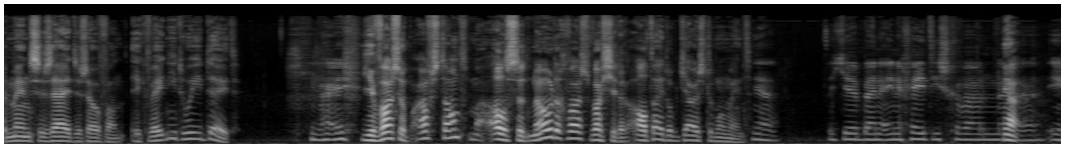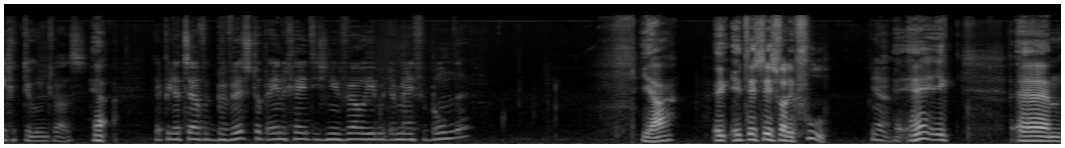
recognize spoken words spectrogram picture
mensen zeiden zo van: Ik weet niet hoe je het deed. Nee, Je was op afstand, maar als het nodig was, was je er altijd op het juiste moment. ja. Dat je bijna energetisch gewoon Ja. ingetuned was. Ja. Heb je dat zelf ook bewust op energetisch niveau je ermee verbonden? Ja, ik, het, is, het is wat ik voel. Ja. Ik, ehm,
